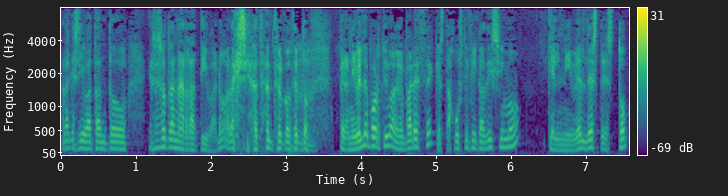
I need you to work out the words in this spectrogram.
ahora que se lleva tanto, esa es otra narrativa, ¿no? Ahora que se lleva tanto el concepto. Pero a nivel deportivo a mí me parece que está justificadísimo que el nivel de este es top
